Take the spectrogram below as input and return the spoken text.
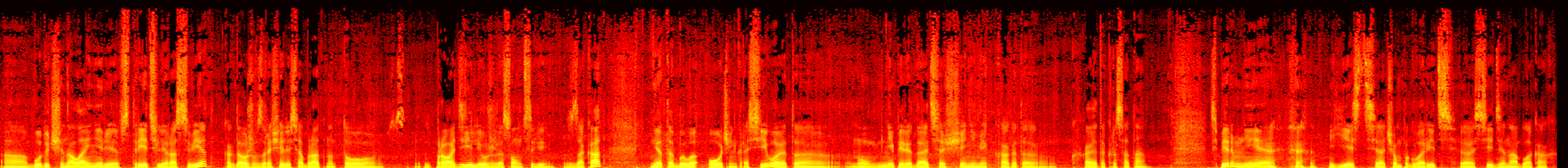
э, будучи на лайнере, встретили рассвет. Когда уже возвращались обратно, то проводили уже солнце и закат. И это было очень красиво, это, ну, не передать ощущениями, как это, какая это красота. Теперь мне есть о чем поговорить, э, сидя на облаках.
